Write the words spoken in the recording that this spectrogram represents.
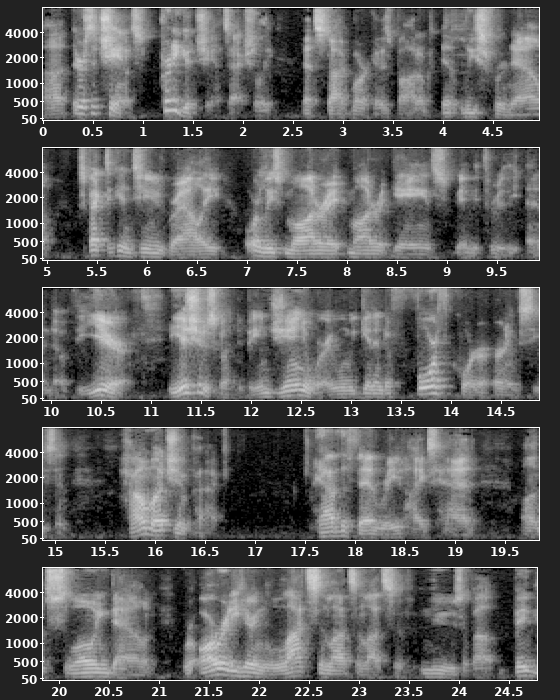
uh, there's a chance, pretty good chance actually, that stock market has bottomed, at least for now. Expect a continued rally or at least moderate moderate gains maybe through the end of the year. The issue is going to be in January when we get into fourth quarter earnings season. How much impact have the Fed rate hikes had on slowing down? We're already hearing lots and lots and lots of news about big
